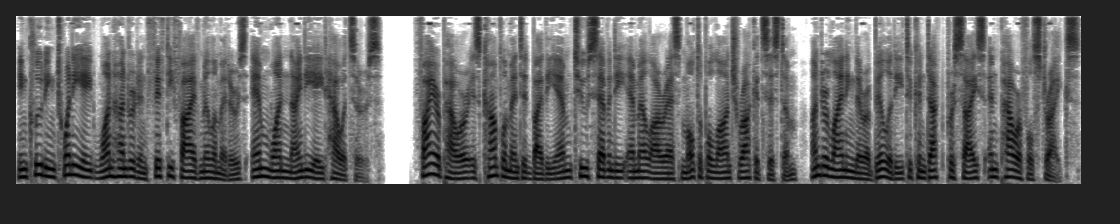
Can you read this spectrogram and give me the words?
including 28 155 mm M198 howitzers. Firepower is complemented by the M270 MLRS multiple launch rocket system, underlining their ability to conduct precise and powerful strikes.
